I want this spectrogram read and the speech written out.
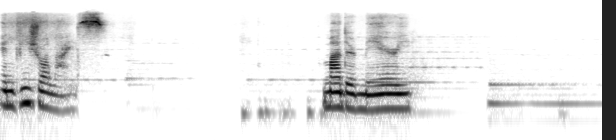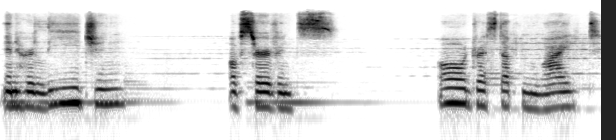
and visualize Mother Mary and her legion of servants, all dressed up in white.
